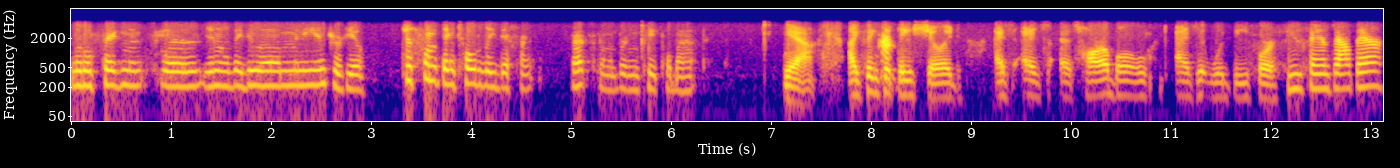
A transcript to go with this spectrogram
little segments where you know they do a mini interview, just something totally different. That's going to bring people back. Yeah, I think that they should. As as as horrible as it would be for a few fans out there,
